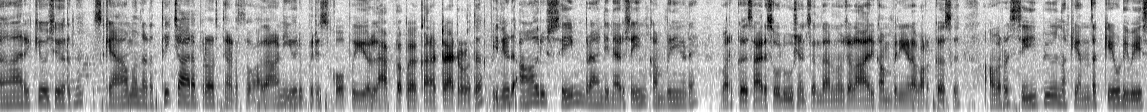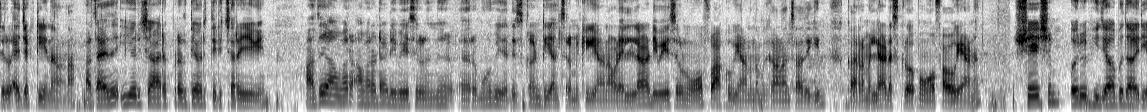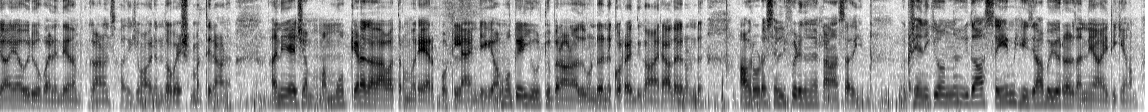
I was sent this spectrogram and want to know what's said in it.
ആരൊക്കെയോ ചേർന്ന് സ്കാം നടത്തി ചാരപ്രവർത്തി നടത്തുക. അതാണ് ഈ ഒരു പെരിസ്കോപ്പ് ഈ ഒരു ലാപ്ടോപ്പൊക്കെ കണക്ട് ആയിട്ടുള്ളത്. പിന്നീട് ആ ഒരു സെയിം ബ്രാൻഡിന്റെ ആ ഒരു സെയിം കമ്പനിയുടെ വർക്കേഴ്സ് ആ ഒരു സൊല്യൂഷൻസ് എന്താണെന്ന് വെച്ചാൽ ആ ഒരു കമ്പനിയുടെ വർക്കേഴ്സ് അവരുടെ സി പി യു എന്നൊക്കെ എന്തൊക്കെയോ ഡിവൈസുകൾ എജക്റ്റ് ചെയ്യുന്ന കാണാം അതായത് ഈ ഒരു ചാരപ്രവൃത്തി അവർ തിരിച്ചറിയുകയും അത് അവർ അവരുടെ ഡിവൈസുകളിൽ നിന്ന് റിമൂവ് ചെയ്ത് ഡിസ്കണക്ട് ചെയ്യാൻ ശ്രമിക്കുകയാണ്. അവിടെ എല്ലാ ഡിവൈസുകളും ഓഫ് ആക്കുകയാണ് നമുക്ക് കാണാൻ സാധിക്കും. കാരണം എല്ലാ ഡെസ്ക്ടോപ്പും ഓഫ് ആവുകയാണ്. ശേഷം ഒരു ഹിജാബുധാരിയായ ഒരു വനിതയെ നമുക്ക് കാണാൻ സാധിക്കും. അവരെന്തോ വിഷമത്തിലാണ്. അതിനുശേഷം മമ്മൂക്കിയുടെ കഥാപാത്രം ഒരു എയർപോർട്ടിൽ ലാൻഡ് ചെയ്യുക മമ്മൂക്ക ഒരു യൂട്യൂബറാണ് അതുകൊണ്ട് തന്നെ കുറേയധികം ആരാധകരുണ്ട്. അവരോട് സെൽഫി എടുക്കുന്നത് കാണാൻ സാധിക്കും. പക്ഷേ എനിക്ക് തോന്നുന്നു ഇത് ആ സെയിം ഹിജാബ് വിയറർ തന്നെ ആയിരിക്കണം.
